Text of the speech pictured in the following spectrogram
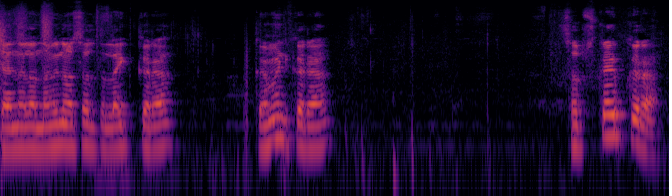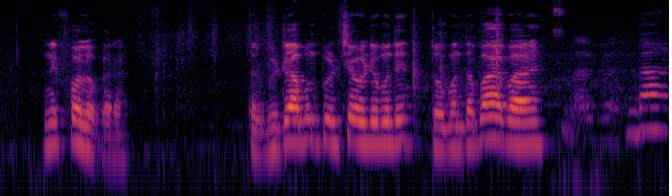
चॅनलला नवीन असेल तर लाईक करा कमेंट करा सबस्क्राईब करा आणि फॉलो करा. तर भेटू आपण पुढच्या व्हिडिओमध्ये. तोपर्यंत बाय बाय. बाय.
